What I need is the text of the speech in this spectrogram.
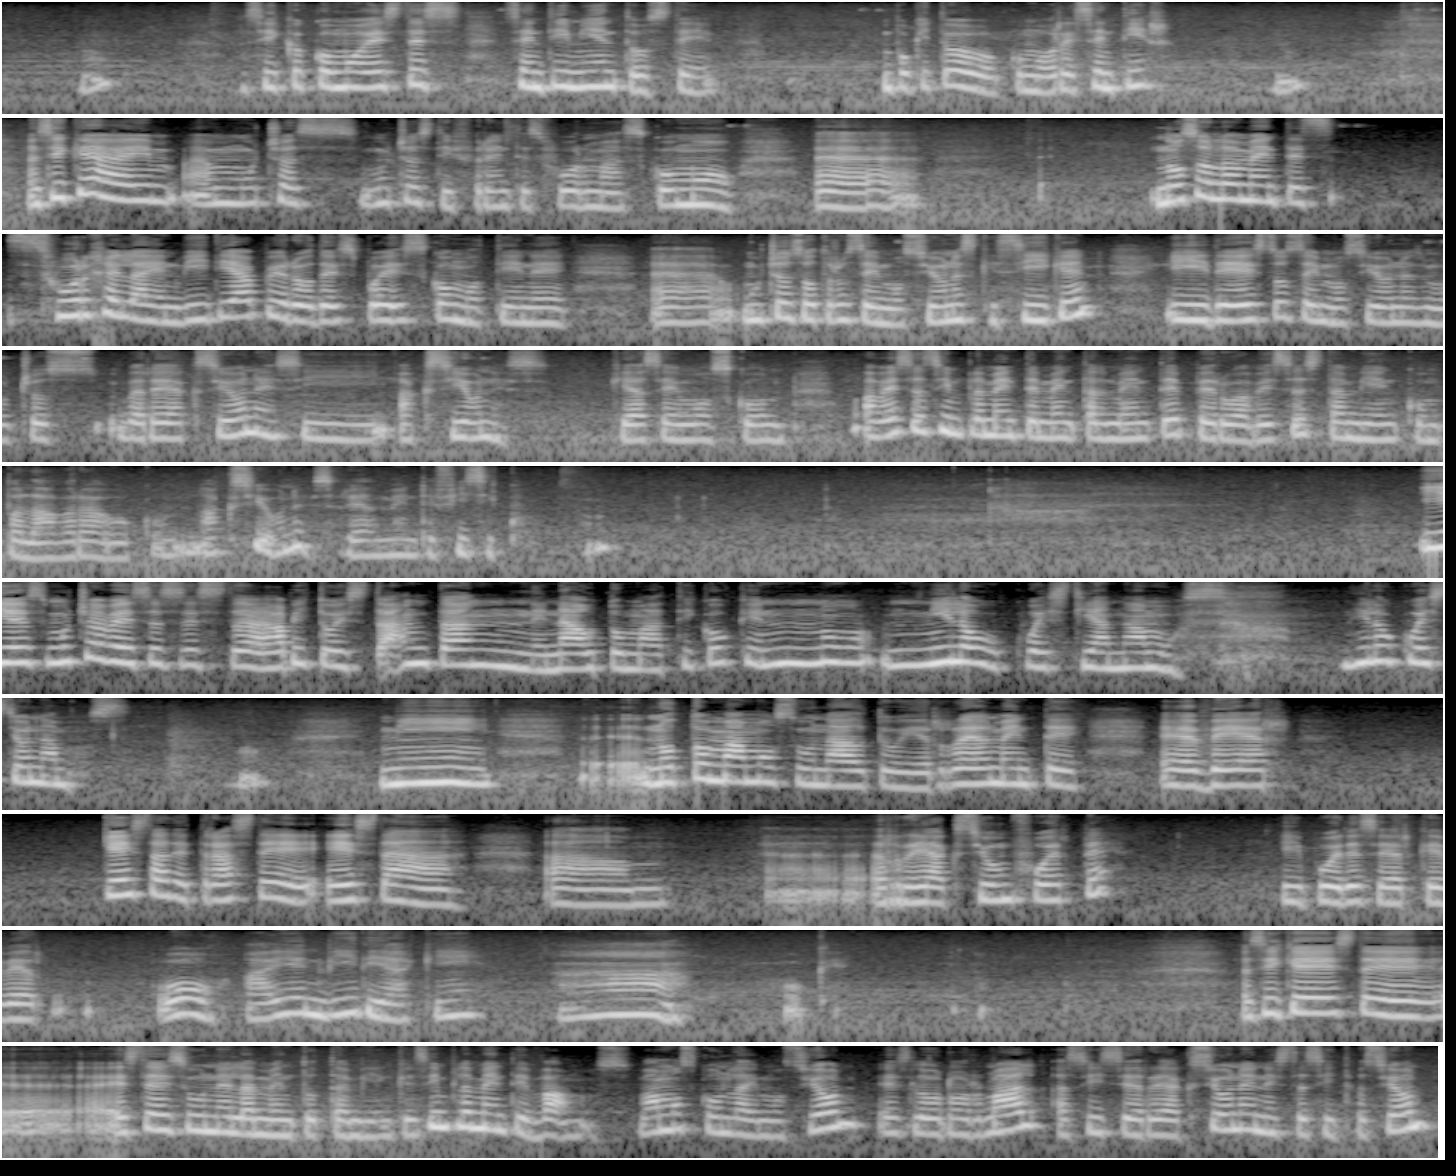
Así que como estos sentimientos de un poquito como resentir. Así que hay muchas, muchas diferentes formas como eh, no solamente surge la envidia, pero después como tiene eh, muchas otras emociones que siguen y de estas emociones muchas reacciones y acciones que hacemos con, a veces simplemente mentalmente, pero a veces también con palabra o con acciones realmente físico. Y es muchas veces este hábito es tan, tan en automático que no, ni lo cuestionamos ni lo cuestionamos, ni eh, no tomamos un alto y realmente eh, ver qué está detrás de esta eh, reacción fuerte y puede ser que ver, oh, hay envidia aquí, ah, ok. Así que este, este es un elemento también, que simplemente vamos, vamos con la emoción, es lo normal, así se reacciona en esta situación,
